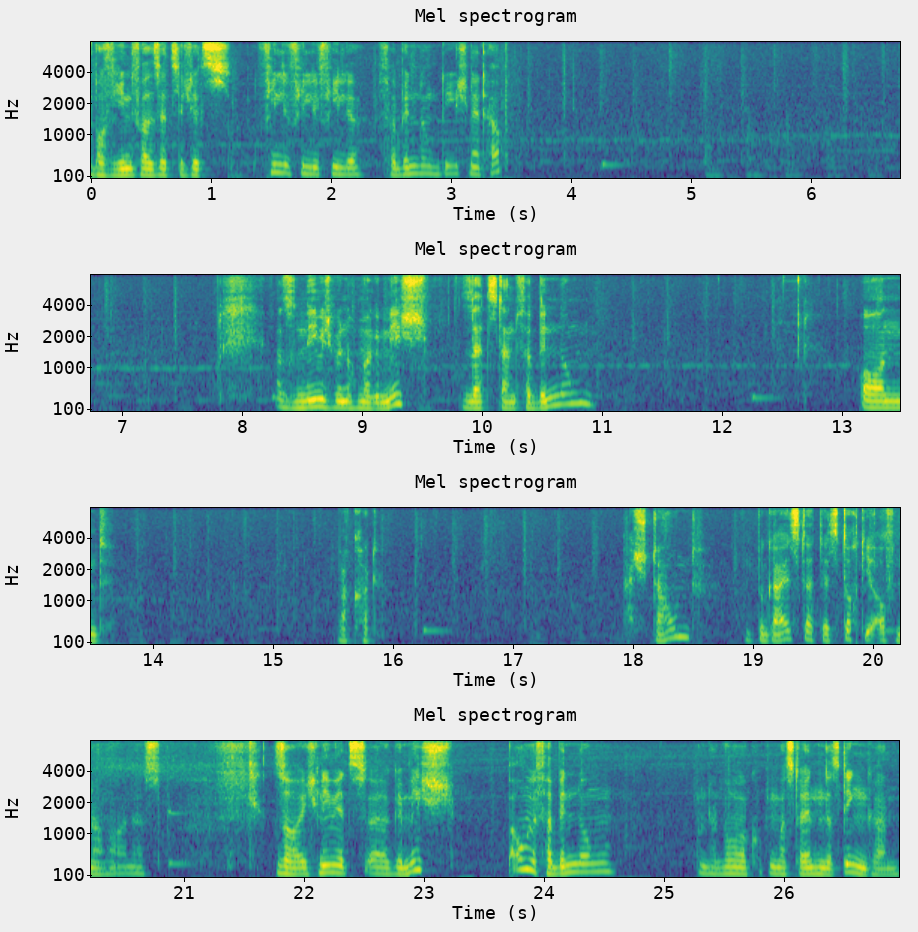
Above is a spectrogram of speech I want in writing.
Aber auf jeden Fall setze ich jetzt viele, viele, viele Verbindungen, die ich nicht habe. Also nehme ich mir nochmal Gemisch, setze dann Verbindungen und war Gott erstaunt und begeistert jetzt doch die Aufnahme anders. So, ich nehme jetzt äh, Gemisch, baue mir Verbindungen und dann wollen wir mal gucken, was da hinten das Ding kann.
